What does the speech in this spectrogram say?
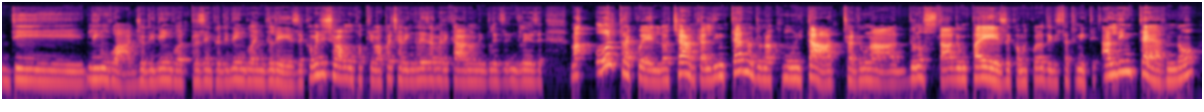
di linguaggio, di lingua, per esempio di lingua inglese, come dicevamo un po' prima, poi c'è l'inglese americano, l'inglese inglese, ma oltre a quello c'è anche all'interno di una comunità, cioè di, una, di uno stato, di un paese come quello degli Stati Uniti, all'interno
